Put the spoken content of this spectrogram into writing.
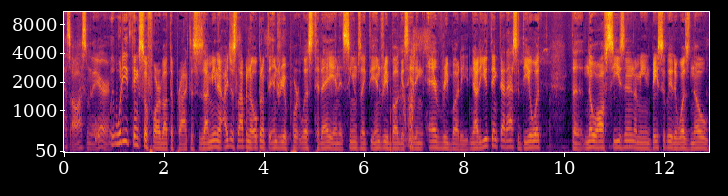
That's awesome to hear. What do you think so far about the practices? I mean, I just happened to open up the injury report list today, and it seems like the injury bug is hitting everybody. Now, do you think that has to deal with the no off season? I mean, basically, there was no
